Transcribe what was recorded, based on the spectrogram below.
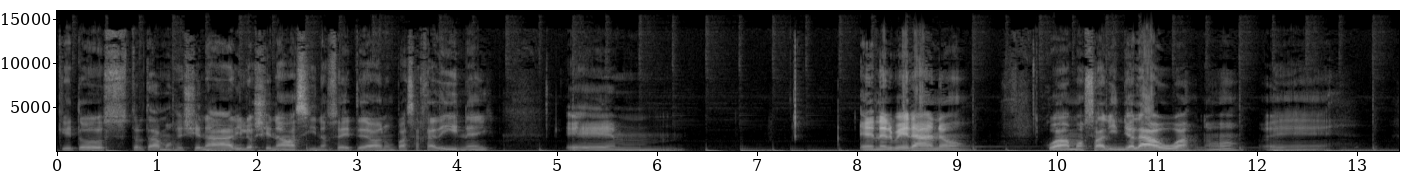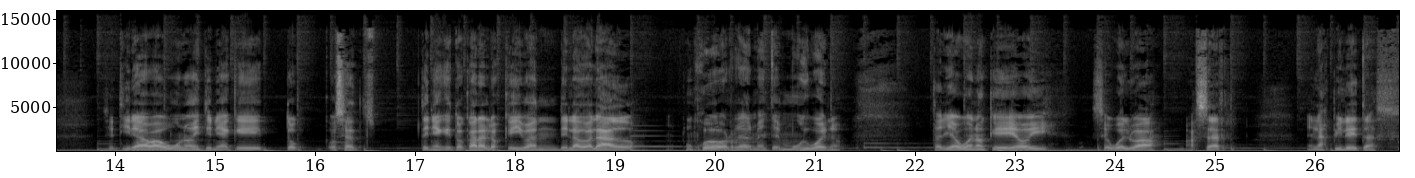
que todos tratábamos de llenar y los llenabas y no sé, te daban un pasaje a Disney. Em, en el verano jugábamos al indio al agua, tiraba uno y tenía que, o sea, tenía que tocar a los que iban de lado a lado. Un juego realmente muy bueno. Estaría bueno que hoy se vuelva a hacer en las piletas.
